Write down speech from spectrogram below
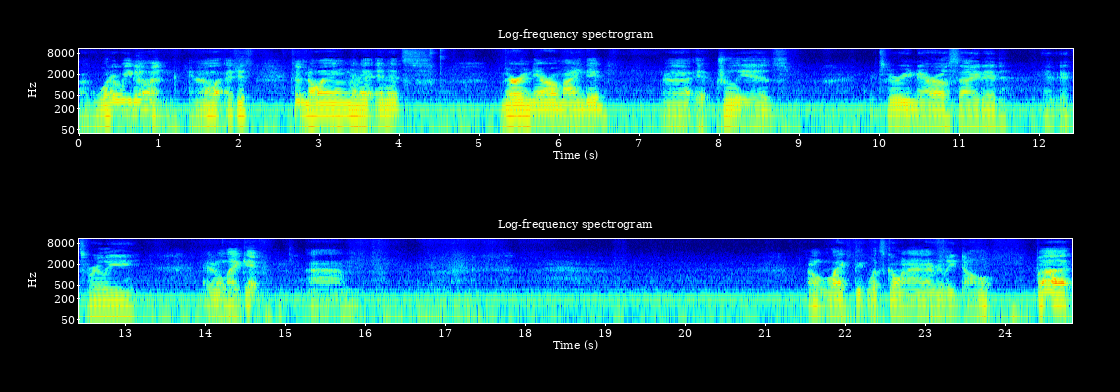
like, what are we doing? You know, it's just it's annoying and it and it's very narrow-minded. Uh, it truly is. It's very narrow-sighted. It, it's really I don't like it. Um, I don't like the, what's going on. I really don't. But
